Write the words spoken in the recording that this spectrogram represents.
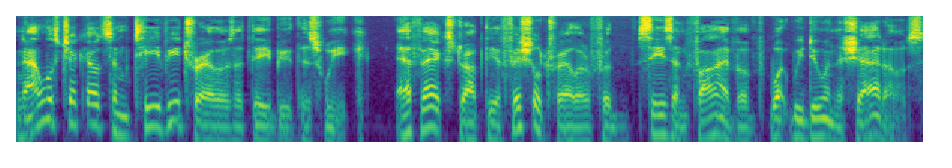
Now let's check out some TV trailers that debuted this week. FX dropped the official trailer for season 5 of What We Do in the Shadows.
